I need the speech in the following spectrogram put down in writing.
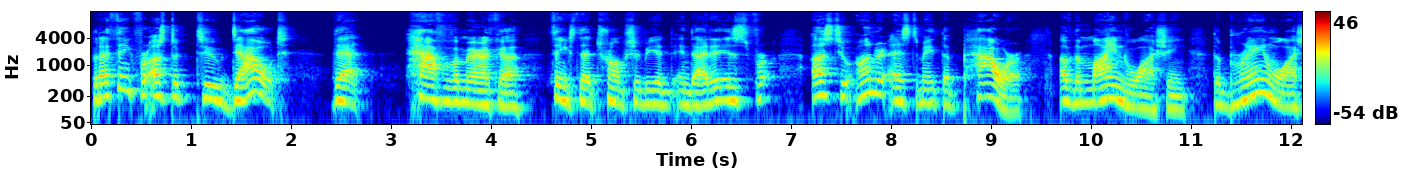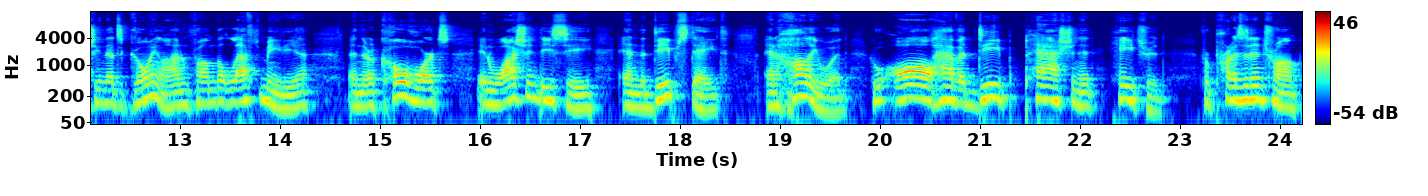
but I think for us to to doubt that half of America thinks that Trump should be indicted is for us to underestimate the power of the mind washing, the brainwashing that's going on from the left media and their cohorts in Washington, D.C., and the deep state and Hollywood, who all have a deep, passionate hatred for President Trump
